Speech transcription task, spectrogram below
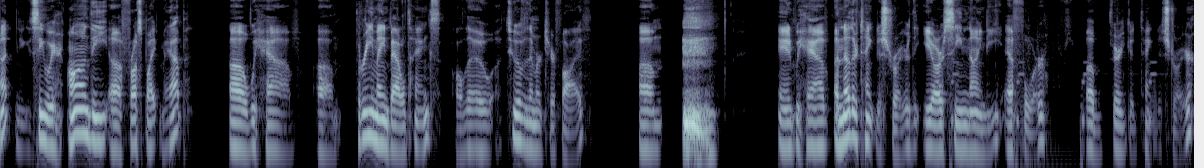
Right, you can see we're on the uh, Frostbite map. Uh, we have um, three main battle tanks, although uh, two of them are tier 5. Um, and we have another tank destroyer, the ERC 90 F4, a very good tank destroyer.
